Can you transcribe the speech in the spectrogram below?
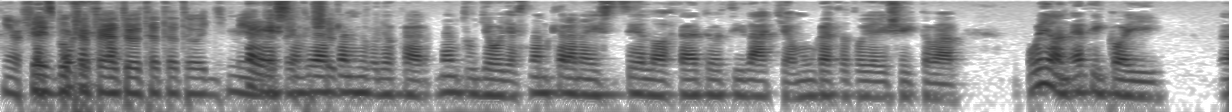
Ja, Facebookra feltöltheted, hogy milyen Teljesen véletlenül, vagy akár nem tudja, hogy ezt nem kellene, és célra feltölti, látja a munkáltatója, és így tovább. Olyan etikai, uh,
